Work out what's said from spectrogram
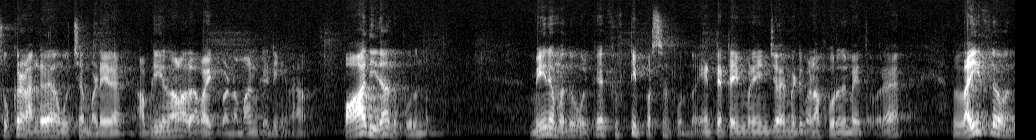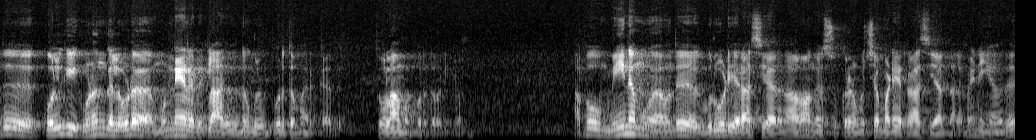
சுக்கரன் அங்கே தான் உச்சம் அடைகிறார். அப்படி இருந்தாலும் அதை அவாய்ட் பண்ணமான்னு கேட்டிங்கன்னா பாதி தான் அது பொருந்தும். மீனம் வந்து உங்களுக்கு ஃபிஃப்டி பர்சன்ட் பொருந்தும். என்டர்டெயின்மெண்ட் என்ஜாய்மெண்ட் வேணால் பொருந்துமே தவிர லைஃப்பில் வந்து கொள்கை குணங்களோட முன்னேறதுக்கெலாம் அது வந்து உங்களுக்கு பொருத்தமாக இருக்காது. துலாமை பொறுத்த வரைக்கும். அப்போது மீனம் வந்து குருவுடைய ராசியாக இருந்தாலும் அங்கே சுக்கிரன் உச்சமடைகிற ராசியாக இருந்தாலுமே நீங்கள் வந்து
